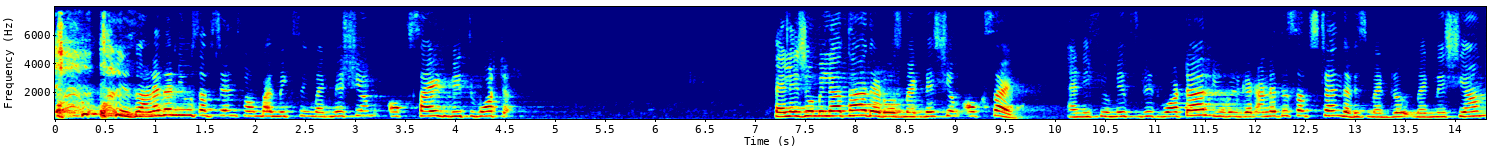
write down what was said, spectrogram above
is another new substance formed by mixing magnesium oxide with water. पहले जो मिला था that was magnesium oxide and if you mix with water you will get another substance that is magnesium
